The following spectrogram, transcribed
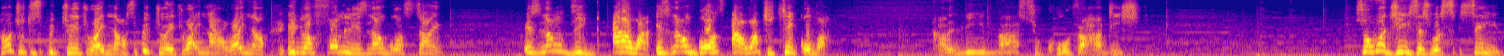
I want you to speak to it right now. Speak to it right now, right now. In your family, it's now God's time. It's now the hour. It's now God's hour to take over. Kaliva Sukova Hadish. So, what Jesus was saying,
